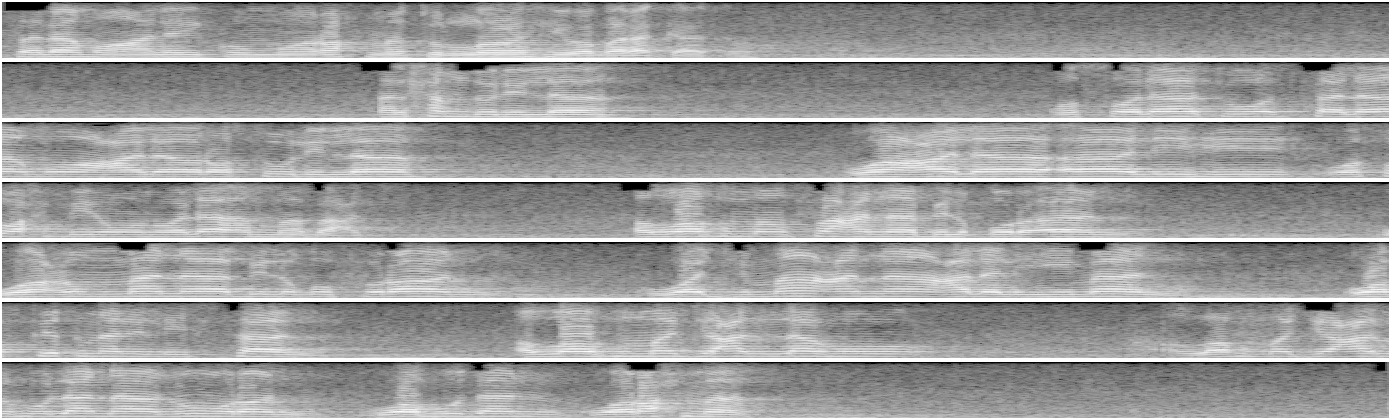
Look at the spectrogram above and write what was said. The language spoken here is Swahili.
السلام عليكم ورحمة الله وبركاته. الحمد لله والصلاة والسلام على رسول الله وعلى آله وصحبه ولا أما بعد اللهم انفعنا بالقرآن وعمنا بالغفران واجمعنا على الإيمان وفقنا للإحسان. اللهم اجعل له اللهم اجعله لنا نورا وهدى ورحمة.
